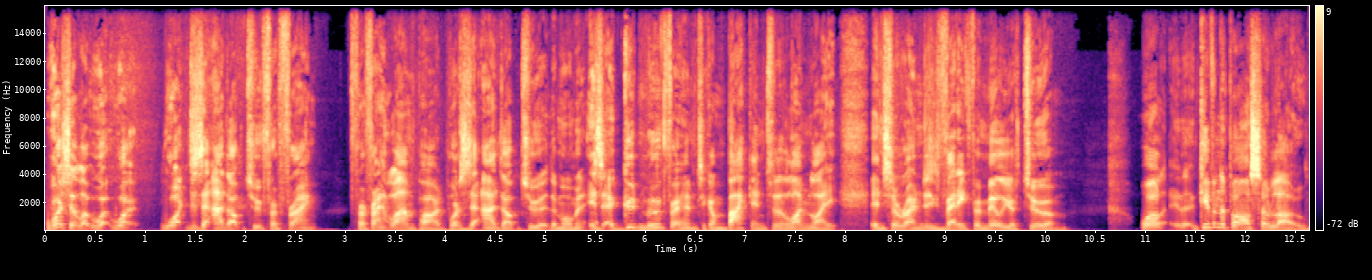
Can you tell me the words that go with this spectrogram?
What's it like? What what what does it add up to for Frank? For Frank Lampard, what does it add up to at the moment? Is it a good move for him to come back into the limelight in surroundings very familiar to him? Well, given the bar so low,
